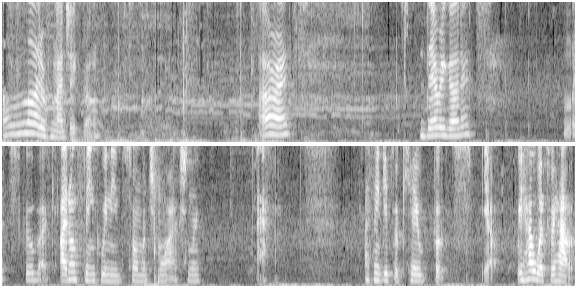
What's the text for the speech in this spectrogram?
a lot of magic though. Alright. There we got it. Let's go back. I don't think we need so much more actually. Ah. I think it's okay, but yeah. We have what we have.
